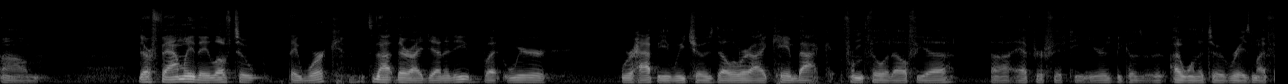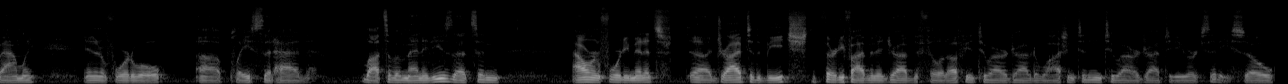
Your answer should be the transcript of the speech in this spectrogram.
um, their family. They love to they work. It's not their identity, but we're we're happy we chose Delaware. I came back from Philadelphia uh, after 15 years because I wanted to raise my family in an affordable uh, place that had lots of amenities. That's an hour and 40 minutes uh, drive to the beach, 35 minute drive to Philadelphia, two hour drive to Washington, two hour drive to New York City. So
